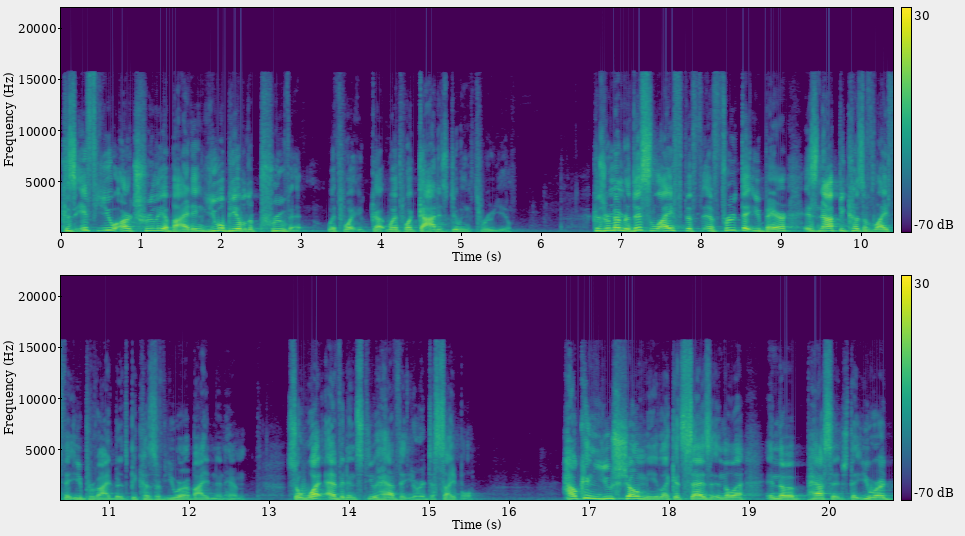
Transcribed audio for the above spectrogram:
because if you are truly abiding, you will be able to prove it with what, with what God is doing through you. Because remember, this life, the, the fruit that you bear, is not because of life that you provide, but it's because of you are abiding in Him. So, what evidence do you have that you're a disciple? How can you show me, like it says in the, in the passage, that you are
